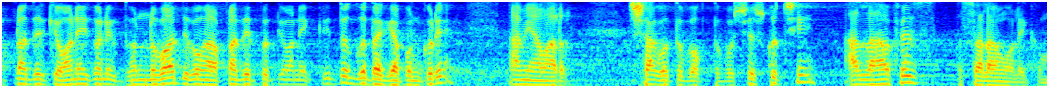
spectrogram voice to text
আপনাদেরকে অনেক অনেক ধন্যবাদ এবং আপনাদের প্রতি অনেক কৃতজ্ঞতা জ্ঞাপন করে আমি আমার স্বাগত বক্তব্য শেষ করছি। আল্লাহ হাফেজ। আসসালামু আলাইকুম।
